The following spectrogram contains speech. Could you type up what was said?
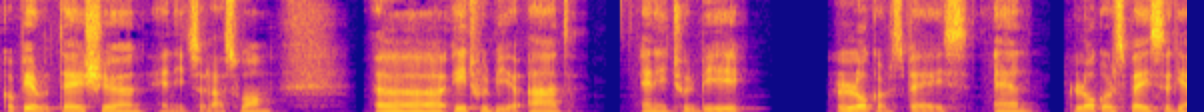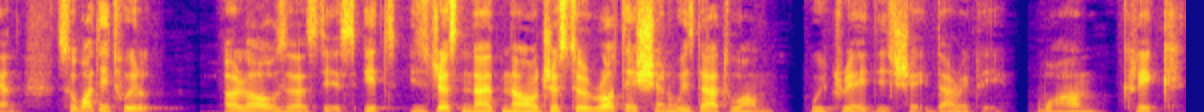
copy rotation, and it's the last one. Uh, it will be a add, and it will be local space and local space again. So what it will allows us this. It is just not now, just a rotation with that one. We create this shape directly. One click,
